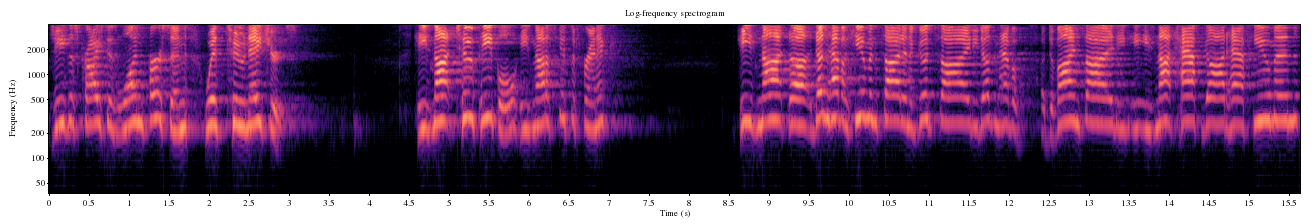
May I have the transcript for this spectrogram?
Jesus Christ is one person with two natures. He's not two people, he's not a schizophrenic. He's not, uh, doesn't have a human side and a good side. He doesn't have a, a divine side. He, he's not half God, half human.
